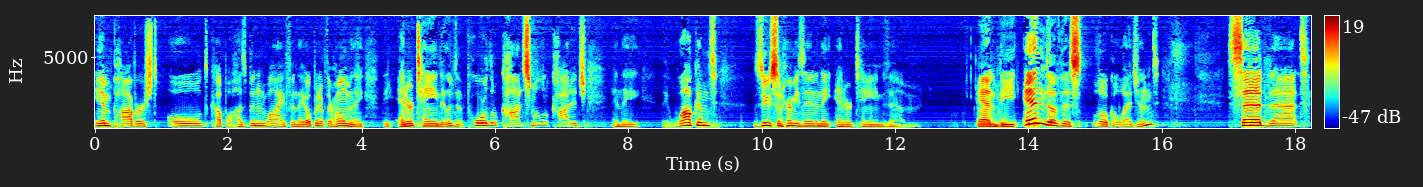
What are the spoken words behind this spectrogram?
impoverished old couple, husband and wife, and they opened up their home and they, they entertained. They lived in a poor little cottage, small little cottage, and they, they welcomed Zeus and Hermes in and they entertained them. And the end of this local legend said that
